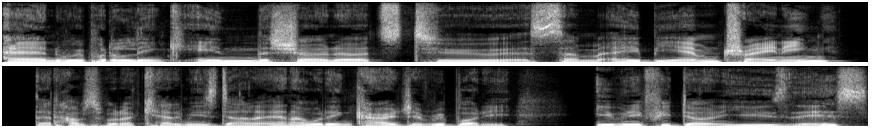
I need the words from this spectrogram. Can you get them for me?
And we put a link in the show notes to some ABM training that HubSpot Academy has done. And I would encourage everybody, even if you don't use this,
